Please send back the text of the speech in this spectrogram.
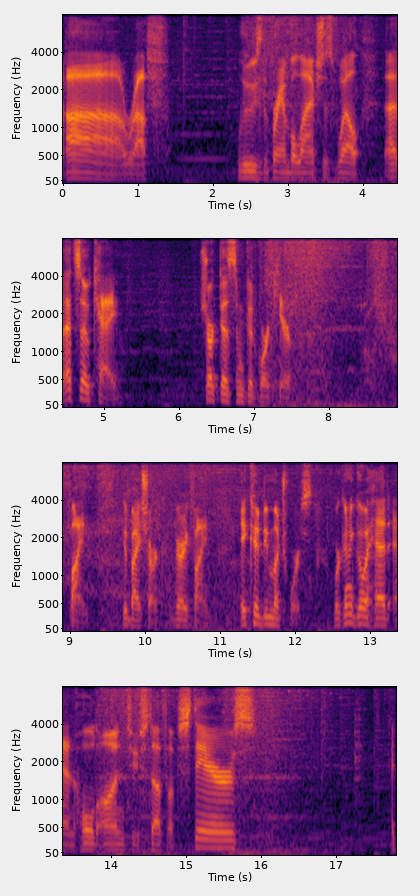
Ah, rough. Lose the Bramble-Lash as well. Uh, that's okay. Shark does some good work here. Fine. Goodbye, Shark. Very fine. It could be much worse. We're going to go ahead and hold on to stuff upstairs. I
